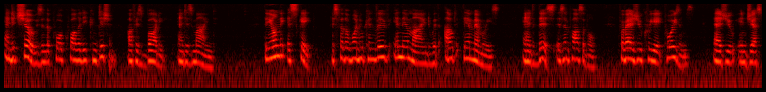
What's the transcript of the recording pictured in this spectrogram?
and it shows in the poor quality condition of his body and his mind. The only escape is for the one who can live in their mind without their memories, and this is impossible, for as you create poisons, as you ingest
